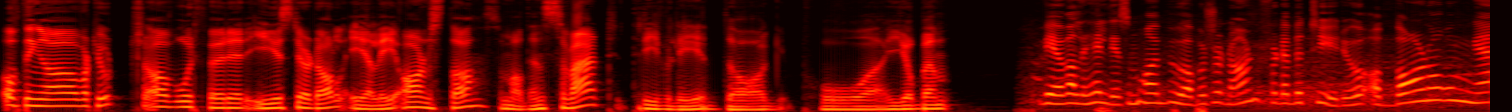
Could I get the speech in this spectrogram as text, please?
Åpninga ble gjort av ordfører i Stjørdal, Eli Arnstad, som hadde en svært trivelig dag på jobben. Vi er veldig heldige som har bua på Stjørdal, for det betyr jo at barn og unge,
